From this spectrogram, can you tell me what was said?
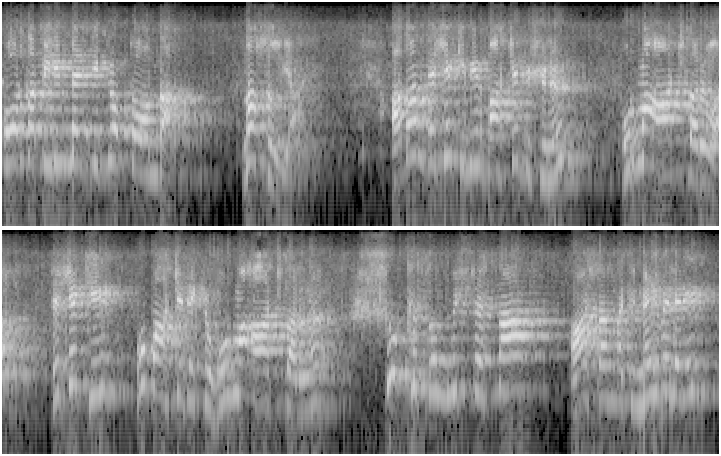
Orada bilinmezlik yok da onda. Nasıl yani? Adam dese ki bir bahçe düşünün, hurma ağaçları var. Dese ki bu bahçedeki hurma ağaçlarını şu kısım müstesna, ağaçlarındaki meyveleri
